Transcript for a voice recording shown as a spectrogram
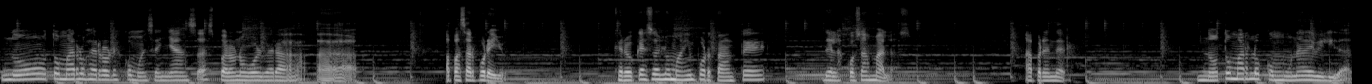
no tomar los errores como enseñanzas para no volver a, pasar por ello. Creo que eso es lo más importante de las cosas malas. Aprender. No tomarlo como una debilidad,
